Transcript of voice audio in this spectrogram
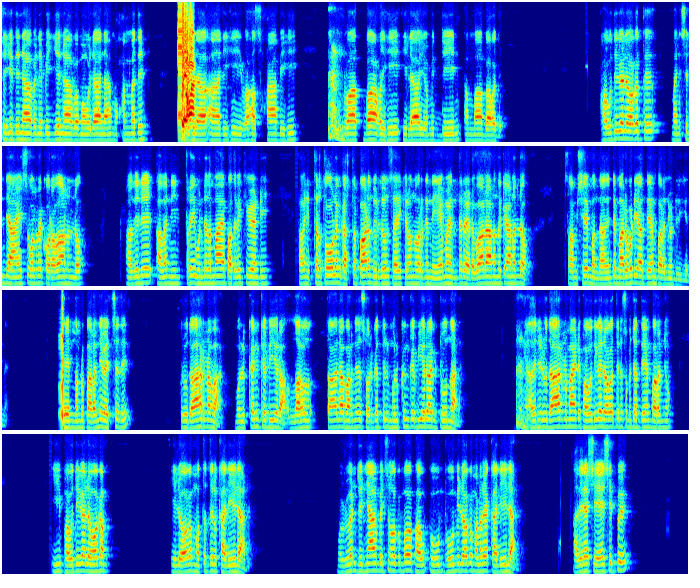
سيدنا ونبينا ومولانا محمد وعلى آله وأصحابه وأتباعه إلى يوم الدين أما بعد ഭൗതിക ലോകത്ത് മനുഷ്യന്റെ ആയുസ് വളരെ കുറവാണല്ലോ അതിൽ അവൻ ഇത്രയും ഉന്നതമായ പദവിക്ക് വേണ്ടി അവൻ ഇത്രത്തോളം കഷ്ടപ്പാടും ദുരിതവും സഹിക്കണമെന്ന് പറഞ്ഞ നിയമം എന്തൊരു ഇടപാടാണെന്നൊക്കെയാണല്ലോ സംശയം വന്നത് അതിന്റെ മറുപടി അദ്ദേഹം പറഞ്ഞുകൊണ്ടിരിക്കുന്നത് അദ്ദേഹം നമ്മൾ പറഞ്ഞു വെച്ചത് ഒരു ഉദാഹരണമാണ്. മുൽക്കൻ കബീറ. അള്ളാഹു താല പറഞ്ഞത് സ്വർഗത്തിൽ മുൽക്കും കബീറ കിട്ടുമെന്നാണ്. അതിനൊരു ഉദാഹരണമായിട്ട് ഭൗതിക ലോകത്തിനെ സംബന്ധിച്ച് അദ്ദേഹം പറഞ്ഞു. ഈ ഭൗതിക ലോകം ഈ ലോകം മൊത്തത്തിൽ കലിയിലാണ് മുഴുവൻ ദുന്യാവും വെച്ച് നോക്കുമ്പോൾ ഭൂമി ലോകം വളരെ കലിയിലാണ് അതിലെ ശേഷിപ്പ്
